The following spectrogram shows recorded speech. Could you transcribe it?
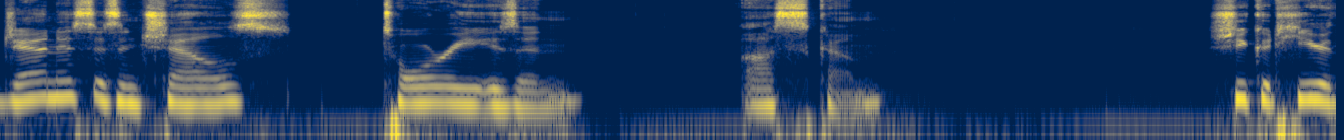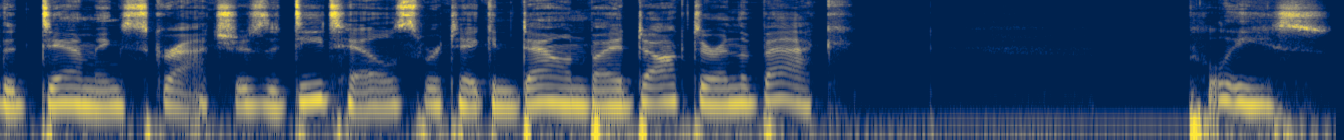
Janice is in Chels, Tori is in Uscombe. She could hear the damning scratch as the details were taken down by a doctor in the back. Please.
